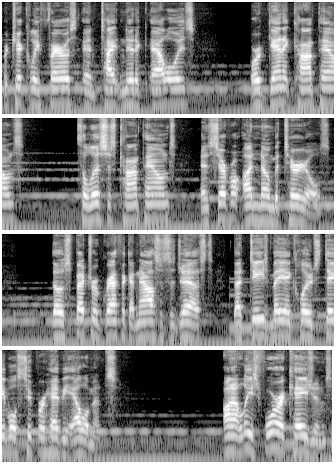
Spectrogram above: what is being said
particularly ferrous and titanitic alloys, organic compounds, siliceous compounds, and several unknown materials, though spectrographic analysis suggests that these may include stable super-heavy elements. On at least four occasions,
